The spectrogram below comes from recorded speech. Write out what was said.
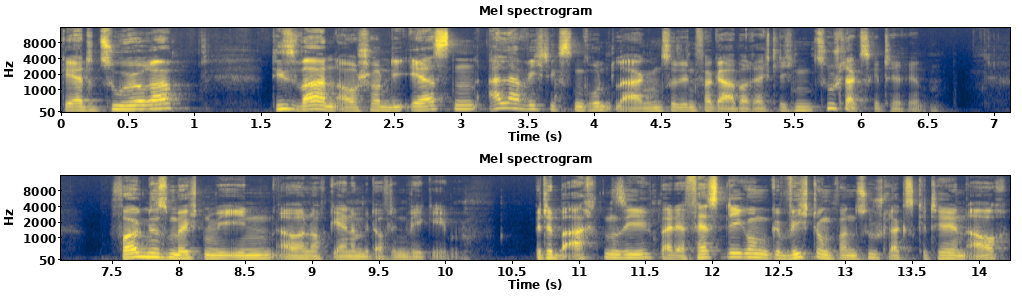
Geehrte Zuhörer, dies waren auch schon die ersten allerwichtigsten Grundlagen zu den vergaberechtlichen Zuschlagskriterien. Folgendes möchten wir Ihnen aber noch gerne mit auf den Weg geben. Bitte beachten Sie bei der Festlegung und Gewichtung von Zuschlagskriterien auch,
